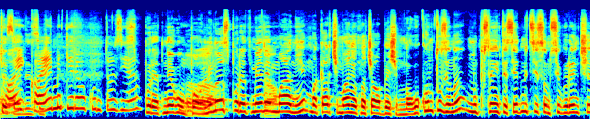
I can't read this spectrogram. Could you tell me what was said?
Кой, кой е имитирал контузия? Според него Паулина, според мен Да. Мани, макар че Мани отначало беше много контузена, но последните седмици съм сигурен, че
